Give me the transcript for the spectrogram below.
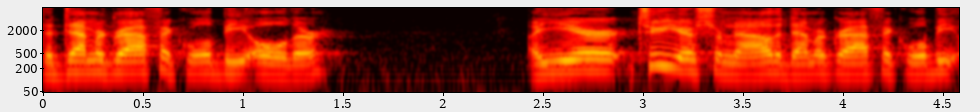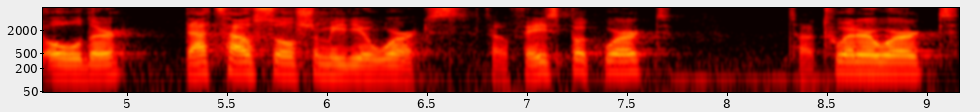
the demographic will be older. A year, two years from now, the demographic will be older that's how social media works. That's how Facebook worked. That's how Twitter worked.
